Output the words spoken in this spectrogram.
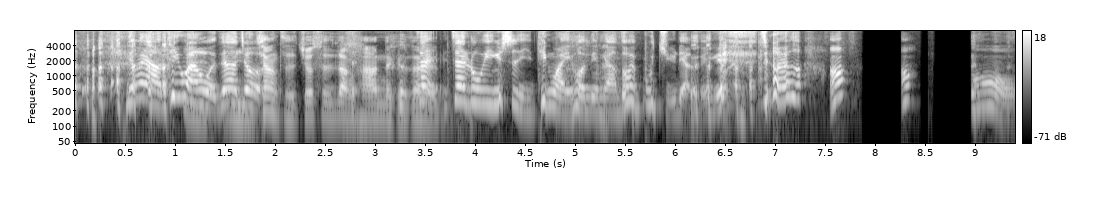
你们俩听完我这样就这样子，就是让他那个在在录音室里听完以后，你们俩都会不举两个月，这样就说啊？啊哦。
